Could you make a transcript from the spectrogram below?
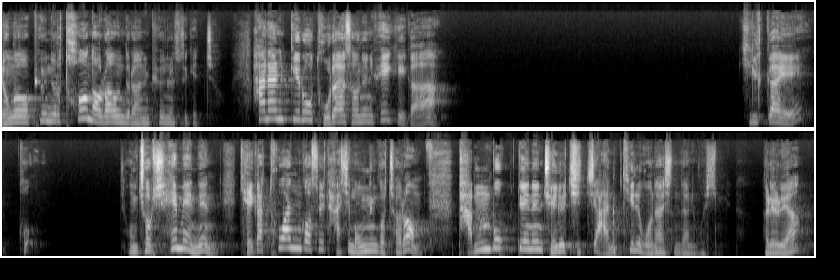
영어 표현으로 around라는 표현을 쓰겠죠. 하나님께로 돌아서는 회개가 길가에 정처 없이 헤매는 개가 토한 것을 다시 먹는 것처럼 반복되는 죄를 짓지 않기를 원하신다는 것입니다. 할렐루야.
